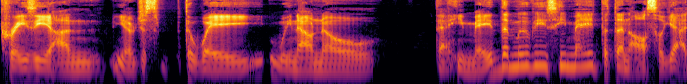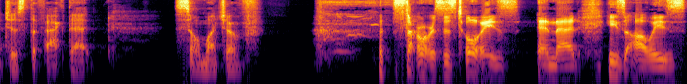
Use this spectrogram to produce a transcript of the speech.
crazy on you know just the way we now know that he made the movies he made but then also yeah just the fact that so much of Star Wars is toys and that he's always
